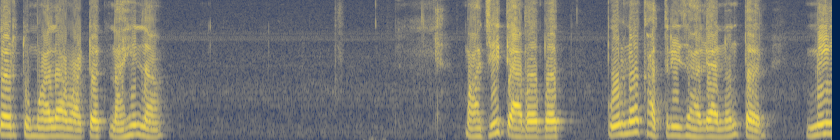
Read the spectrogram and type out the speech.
तर तुम्हाला वाटत नाही ना? माझी त्याबाबत पूर्ण खात्री झाल्यानंतर मी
